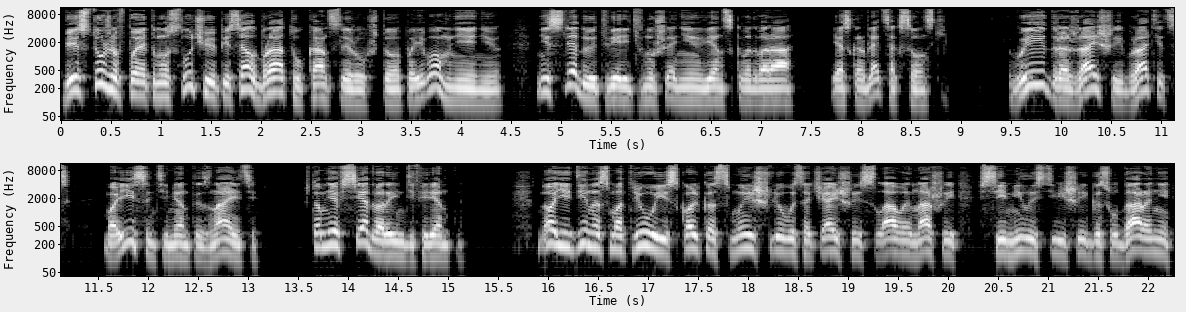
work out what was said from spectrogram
Бестужев по этому случаю писал брату, канцлеру, что, по его мнению, не следует верить внушениям Венского двора и оскорблять саксонский. Вы, дрожайший братец, мои сантименты знаете, что мне все дворы индифферентны. Но едино смотрю, и сколько смышлю высочайшей славы нашей всемилостивейшей государыни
